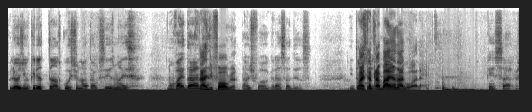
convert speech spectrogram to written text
Falei, ô, Dinho, eu queria tanto curtir o Natal com vocês, mas não vai dar, né? Tá de folga? Tava de folga, graças a Deus. Então, mas tá assim, trabalhando agora. quem sabe?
